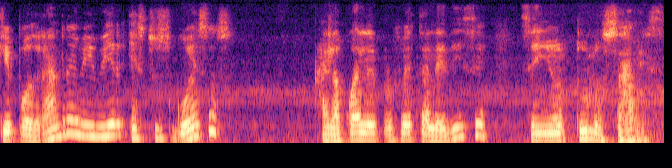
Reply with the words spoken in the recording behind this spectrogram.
que podrán revivir estos huesos? A la cual el profeta le dice, Señor, tú lo sabes.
